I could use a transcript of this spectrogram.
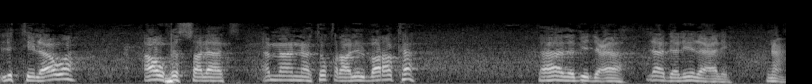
للتلاوة أو في الصلاة. أما أنها تقرأ للبركة فهذا بدعة لا دليل عليه. نعم.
